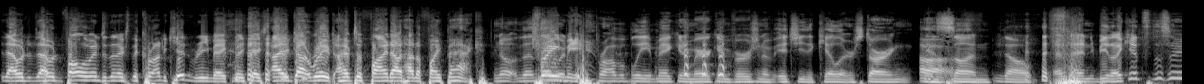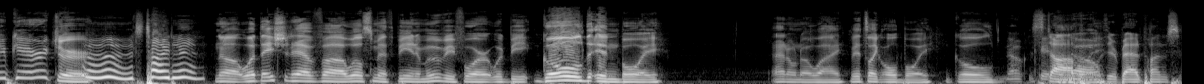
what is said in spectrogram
That would that would follow into the next the Karate Kid remake. Because I got raped, I have to find out how to fight back. No, then Train they would me. probably make an American version of Ichi the Killer starring Uh, his son, No, and then be like, it's the same character. Uh, it's tied in. No, what they should have uh, Will Smith be in a movie for would be Golden Boy. I don't know why. It's like Old Boy. Gold. Okay, Stop no. with your bad puns.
